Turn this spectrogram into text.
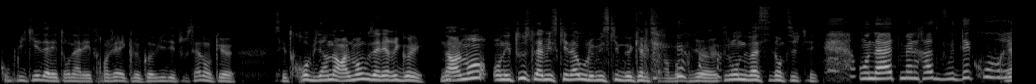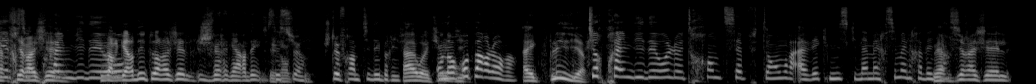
compliqué d'aller tourner à l'étranger avec le Covid et tout ça, donc euh, c'est trop bien. Normalement, vous allez rigoler. Normalement, on est tous la miskina ou le miskin de quelqu'un, donc euh, tout le monde va s'identifier. On a hâte, Melra, de vous découvrir Merci sur Rachel. Prime Video. Tu vas regarder toi Rachel? Je vais regarder, C'est sûr. Je te ferai un petit débrief. Ah ouais, tu On en dis. reparlera. Avec plaisir. Sur Prime Video le 30 septembre avec Miskina. Merci Melra. Merci Rachel.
